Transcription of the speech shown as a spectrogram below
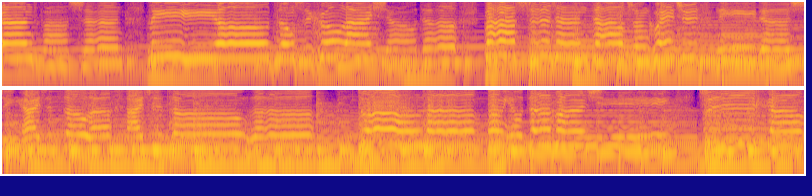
然发生，理由总是后来晓得。把时针倒转回去，你的心还是走了，还是走了。多了朋友的关心，只好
